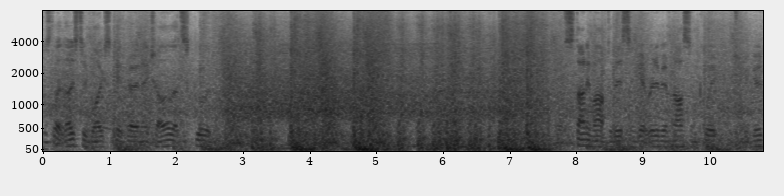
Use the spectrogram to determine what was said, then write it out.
Just let those two blokes keep hurting each other, that's good. Stun him after this and get rid of him nice and quick, which will be good.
